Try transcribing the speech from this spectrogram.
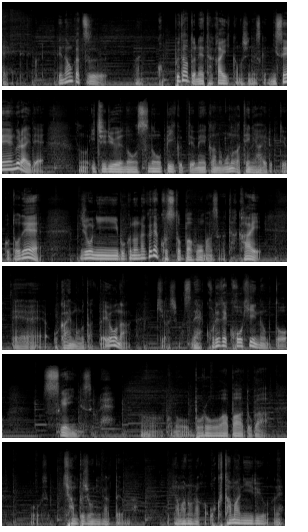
えー出てくる。で、なおかつ、コップだとね、高いかもしれないですけど、2000円ぐらいで、その一流のスノーピークっていうメーカーのものが手に入るっていうことで、非常に僕の中ではコストパフォーマンスが高い、えーお買い物だったような気がしますね。これでコーヒー飲むとすげえいいんですよね。うんこのボローアパートがキャンプ場になったような山の中奥多摩にいるようなね、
